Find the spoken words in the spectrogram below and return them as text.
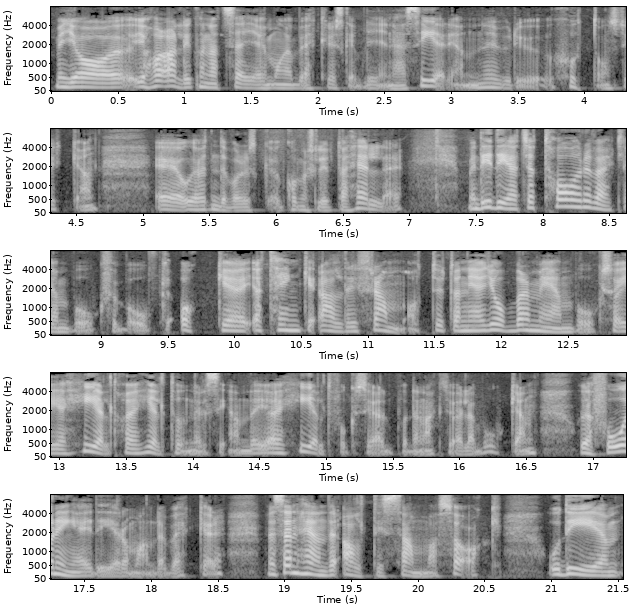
Men jag, jag har aldrig kunnat säga hur många böcker det ska bli i den här serien. Nu är det ju 17 stycken. Eh, och jag vet inte var det kommer sluta heller. Men det är det att jag tar det verkligen bok för bok. Och eh, jag tänker tänker aldrig framåt. Utan när jag jobbar med en bok så är jag helt, har jag helt tunnelseende. Jag är helt fokuserad på den aktuella boken. Och jag får inga idéer om andra böcker. Men sen händer alltid samma sak. Och det är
